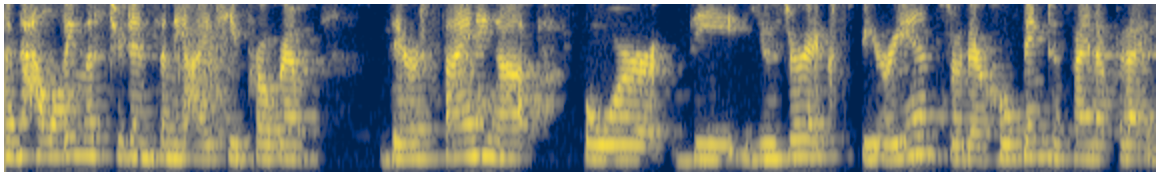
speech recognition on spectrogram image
I'm helping the students in the IT program. They're signing up for the user experience, or they're hoping to sign up for that.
